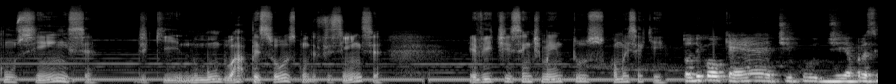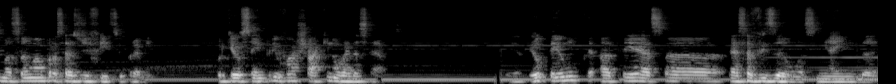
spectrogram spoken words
consciência de que no mundo há pessoas com deficiência evite sentimentos como esse aqui. Todo e qualquer tipo de aproximação é um processo difícil para mim, porque eu sempre vou achar que não vai dar certo. Eu tenho a ter essa essa visão assim ainda.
